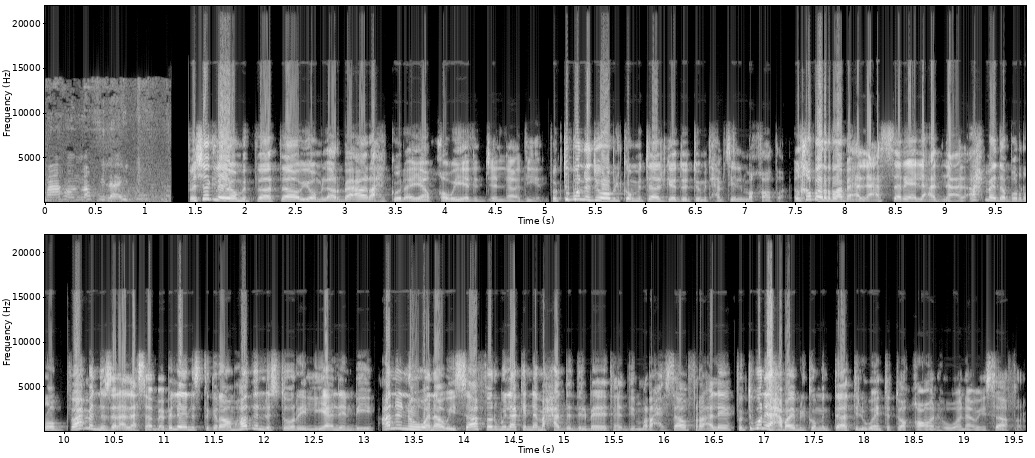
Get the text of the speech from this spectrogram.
مع هون ما في like فشكله يوم الثلاثاء ويوم الأربعاء راح يكون أيام قوية للجلادين. فاكتبوا لنا جوا بالكومنتات قد أنتم متحمسين للمقاطع. الخبر الرابع على السريع اللي عدنا عن أحمد أبو الرب. فأحمد نزل على حسابه بالإنستغرام. هذا ال story اللي يعلن به عن إنه هو ناوي يسافر ولكنه ما حدد البلد هذه ما راح يسافر عليه. فاكتبوا لنا يا حبايب بالكومنتات اللي وين تتوقعون هو ناوي يسافر.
